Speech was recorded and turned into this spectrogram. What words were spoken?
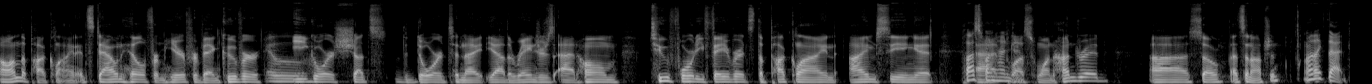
on the puck line. It's downhill from here for Vancouver. Ooh. Igor shuts the door tonight. Yeah, the Rangers at home. 240 favorites. The puck line. I'm seeing it Plus at 100. Plus 100. Uh, so that's an option. I like that.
